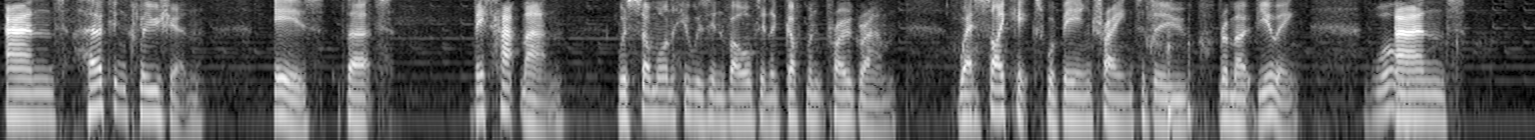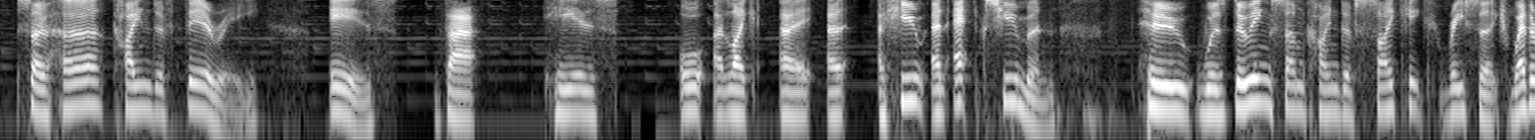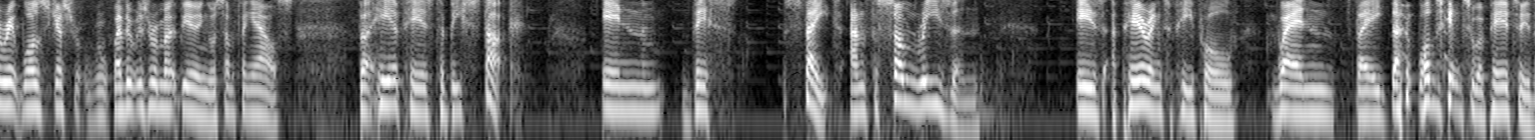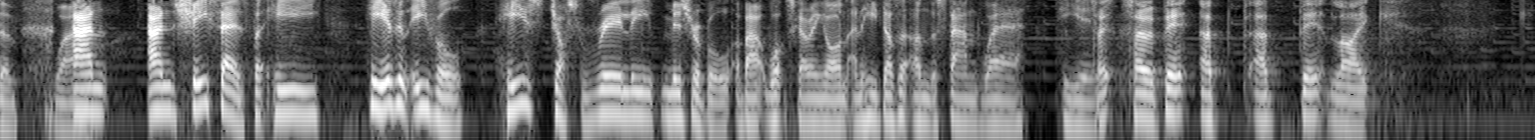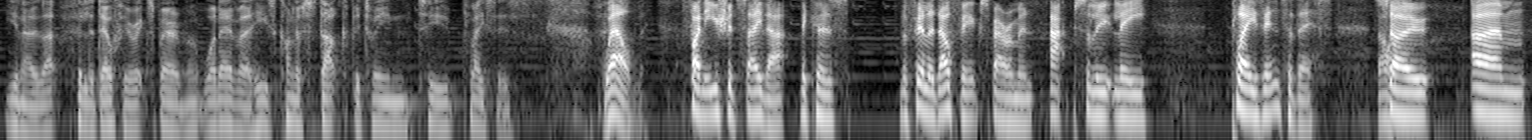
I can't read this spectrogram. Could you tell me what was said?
And her conclusion is that this hat man was someone who was involved in a government program where psychics were being trained to do remote viewing. Whoa. And so her kind of theory is that he is or uh, like a a, a hum an ex-human who was doing some kind of psychic research whether it was just whether it was remote viewing or something else but he appears to be stuck in this state and for some reason is appearing to people when they don't want him to appear to them Wow. and and she says that he he isn't evil he's just really miserable about what's going on and he doesn't understand where he is. So, so a bit, a, a bit like, you know, that Philadelphia experiment, whatever. He's kind of stuck between two places. well, funny you should say that because the Philadelphia experiment absolutely plays into this. So, um,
